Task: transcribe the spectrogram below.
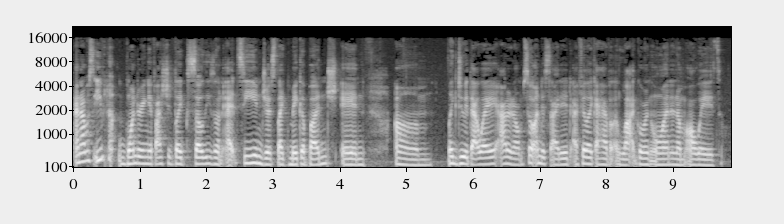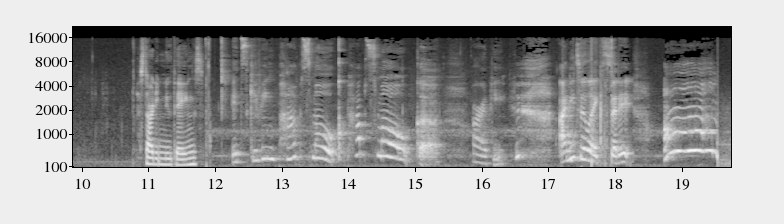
and I was even wondering if I should like sell these on Etsy and just like make a bunch and um like do it that way. I don't know. I'm so undecided. I feel like I have a lot going on and I'm always starting new things. It's giving pop smoke. Pop smoke. RIP. I need to like set it. Um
